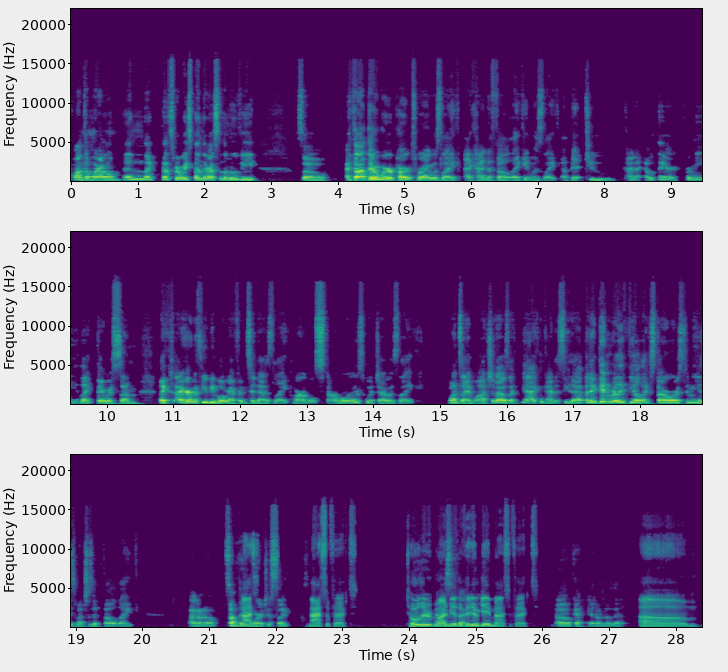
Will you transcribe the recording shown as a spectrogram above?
quantum realm and like that's where we spend the rest of the movie. So I thought there were parts where I was like I kind of felt like it was like a bit too kind of out there for me. Like there was some like I heard a few people reference it as like Marvel's Star Wars, which I was like once I watched it, I was like, yeah, I can kind of see that. But it didn't really feel like Star Wars to me as much as it felt like, I don't know, something Mass, more just like Mass Effect. Totally reminded Mass me of the video game Mass Effect. Oh, okay. I don't know that. Um,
